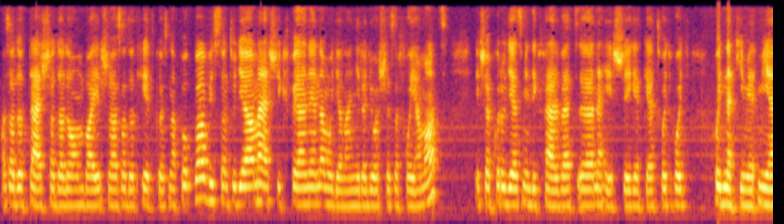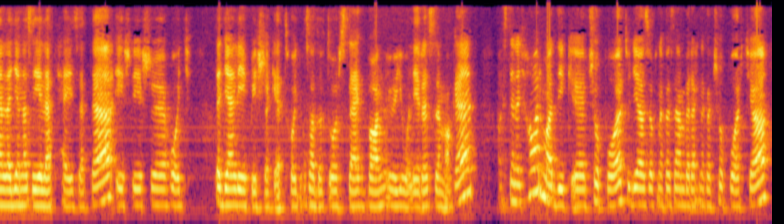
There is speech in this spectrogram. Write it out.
az adott társadalomba és az adott hétköznapokba, viszont ugye a másik félnél nem ugyanannyira gyors ez a folyamat, és akkor ugye ez mindig felvet nehézségeket, hogy, hogy, hogy neki milyen legyen az élethelyzete, és, és hogy tegyen lépéseket, hogy az adott országban ő jól érezze magát. Aztán egy harmadik csoport, ugye azoknak az embereknek a csoportja,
